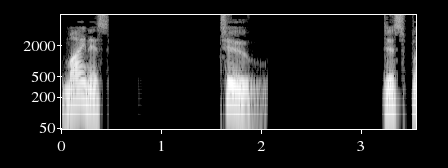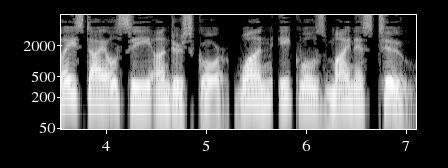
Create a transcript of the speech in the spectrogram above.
minus two. Display style C underscore one equals minus two.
